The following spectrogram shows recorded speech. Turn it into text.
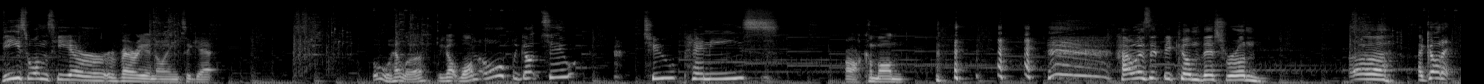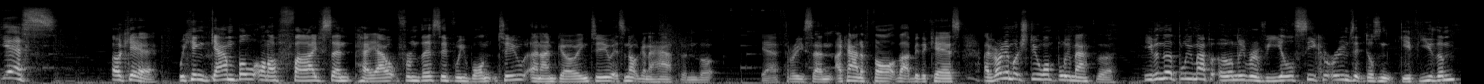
These ones here are very annoying to get. Oh, hello. We got one. Oh, we got two. Two pennies. Oh, come on. How has it become this run? Uh, I got it. Yes. Okay, we can gamble on a 5 cent payout from this if we want to, and I'm going to. It's not going to happen, but yeah, 3 cent. I kind of thought that'd be the case. I very much do want blue map, though. Even though blue map only reveals secret rooms, it doesn't give you them.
